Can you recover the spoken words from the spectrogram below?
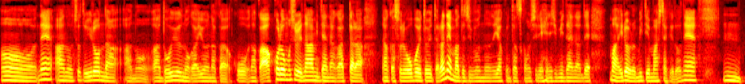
うん、ね、あの、ちょっといろんな、あの、あどういうのが世の中、こう、なんか、あ、これ面白いな、みたいなのがあったら、なんかそれを覚えておいたらね、また自分の役に立つかもしれへんし、みたいなんで、まあいろいろ見てましたけどね。うん。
